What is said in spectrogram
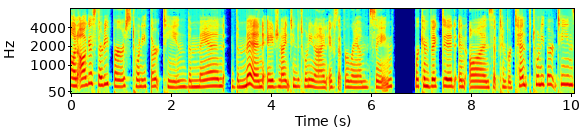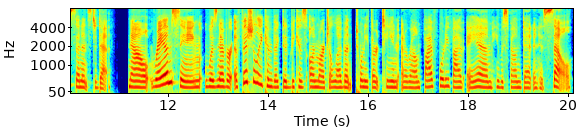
On August 31st, 2013, the man the men aged 19 to 29 except for Ram Singh were convicted and on September 10th, 2013 sentenced to death. Now, Ram Singh was never officially convicted because on March 11th, 2013 at around 5:45 a.m., he was found dead in his cell.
